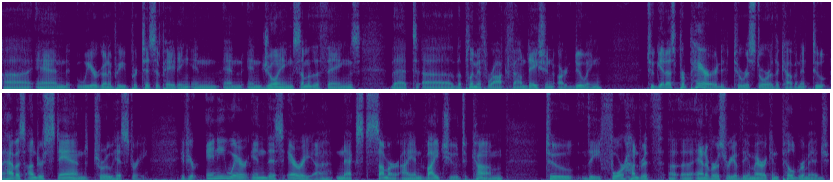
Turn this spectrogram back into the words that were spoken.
Uh, and we are going to be participating in and enjoying some of the things that uh, the Plymouth Rock Foundation are doing to get us prepared to restore the covenant, to have us understand true history. If you're anywhere in this area next summer, I invite you to come to the 400th uh, uh, anniversary of the American pilgrimage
